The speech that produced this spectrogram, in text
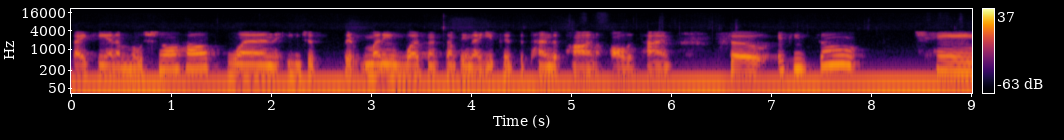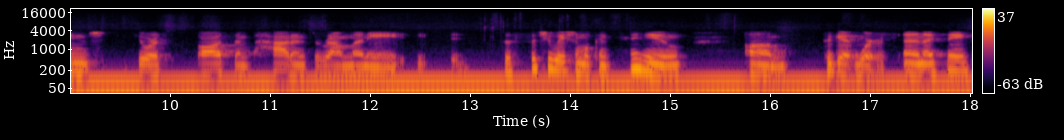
psyche and emotional health when you just money wasn't something that you could depend upon all the time. So if you don't change your thoughts and patterns around money, the situation will continue um, to get worse. And I think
